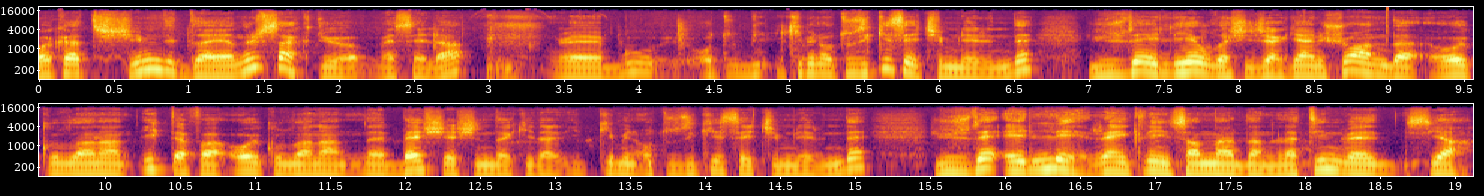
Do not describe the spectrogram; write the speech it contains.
Fakat şimdi dayanırsak diyor mesela e, bu 2032 seçimlerinde %50'ye ulaşacak. Yani şu anda oy kullanan ilk defa oy kullanan 5 e, yaşındakiler 2032 seçimlerinde %50 renkli insanlardan Latin ve siyah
